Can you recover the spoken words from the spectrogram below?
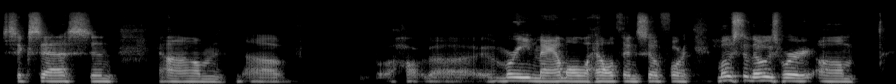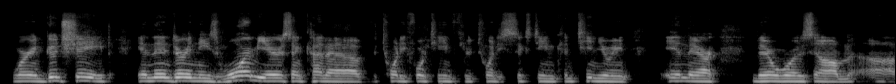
success and um, uh, uh, marine mammal health and so forth, most of those were um, were in good shape. And then during these warm years and kind of 2014 through 2016, continuing in there, there was um, uh,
